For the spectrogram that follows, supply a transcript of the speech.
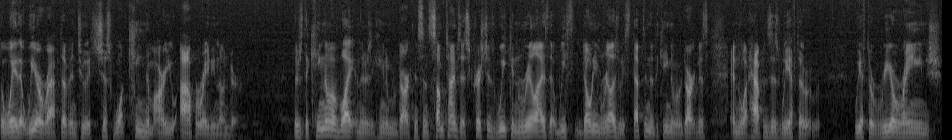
the way that we are wrapped up into. It's just what kingdom are you operating under? There's the kingdom of light and there's a kingdom of darkness. And sometimes as Christians, we can realize that we don't even realize we stepped into the kingdom of darkness. And what happens is we have to, we have to rearrange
